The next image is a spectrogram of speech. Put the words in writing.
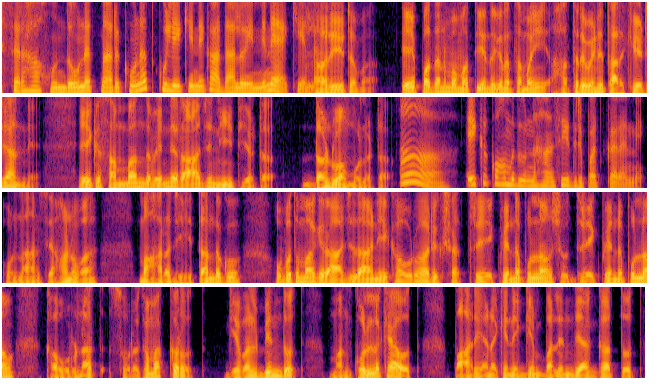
ඉස්සරහා හොඳ උනත් නරක උනත් කුලිය කියන එක අදාළව එන්නේ නැහැ කියලා. හරියටම. ඒ පදනම මතියෙන්දගෙන තමයි හතරවෙනි තර්කයට යන්නේ. ඒක සම්බන්ධ වෙන්නේ රාජනීතියට, දඬුවම් වලට. ආ ඒක කොහොමද උන්වහන්සේ ඉදිරිපත් කරන්නේ? උන්වහන්සේ අහනවා මහරජ හිතන්දකෝ ඔබතුමාගේ රාජධානියේ කවුරු හරි ක්ෂත්‍රයෙක් වෙන්න පුළුවන් ශුද්‍රයෙක් වෙන්න පුළුවන් කවුරුණත් සොරකමක් කරොත් ගෙවල් බින්දොත් මංකොල්ල කෑවොත් පාරේ යන කෙනෙක්ගෙන් බලෙන් දෙයක් ගත්තොත්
